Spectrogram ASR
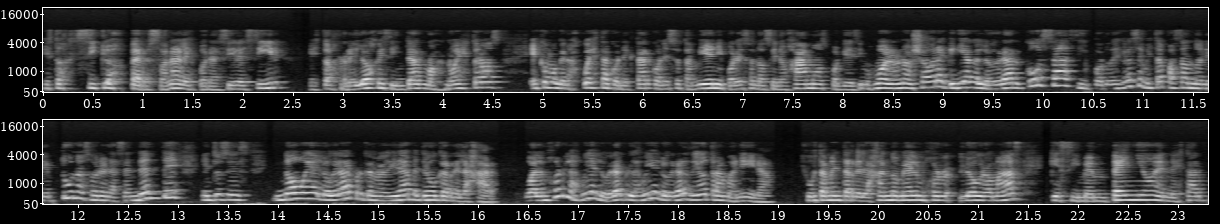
estos ciclos personales, por así decir, estos relojes internos nuestros, es como que nos cuesta conectar con eso también y por eso nos enojamos porque decimos, bueno, no, yo ahora quería lograr cosas y por desgracia me está pasando Neptuno sobre el ascendente, entonces no voy a lograr porque en realidad me tengo que relajar. O a lo mejor las voy a lograr, pero las voy a lograr de otra manera. Justamente relajándome a lo mejor logro más que si me empeño en estar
